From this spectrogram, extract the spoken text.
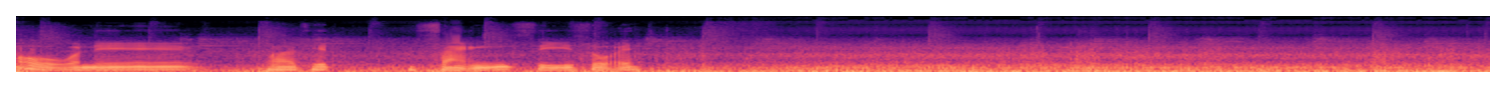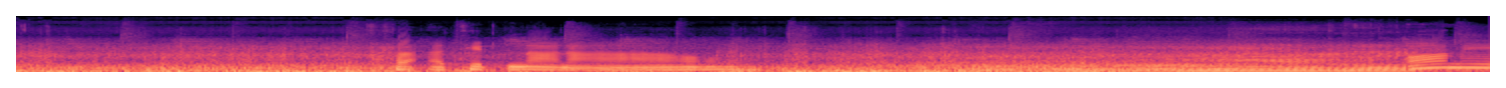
โอ้ วันนี้พระอาทิตย์แสงสีสวย ระอาทิตย์หน้าหนาว อ๋อมี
